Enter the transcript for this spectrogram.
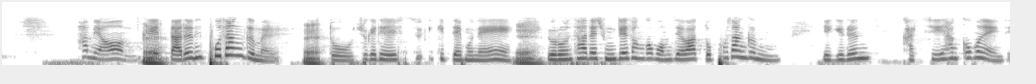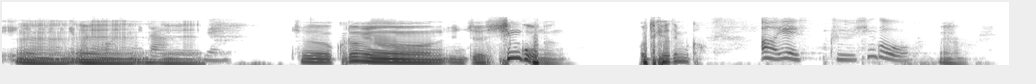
하면 그에 네. 따른 포상금을 예, 또 주게 될 수 있기 때문에 예. 이런 4대 중대 선거 범죄와 또 포상금 얘기는 같이 한꺼번에 이제 얘기 예, 드리는 게 맞을 것 예, 같습니다. 예. 네. 저 그러면 이제 신고는 어떻게 해야 됩니까? 아, 예. 그 신고 예.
